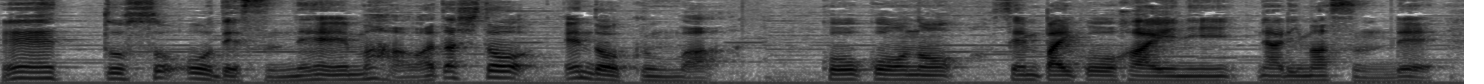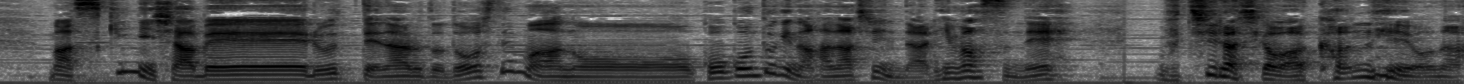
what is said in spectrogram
えーっと、そうですね。まあ私と遠藤くんは高校の先輩後輩になりますんで、まあ好きに喋るってなるとどうしてもあの高校の時の話になりますね。うちらしかわかんねえような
